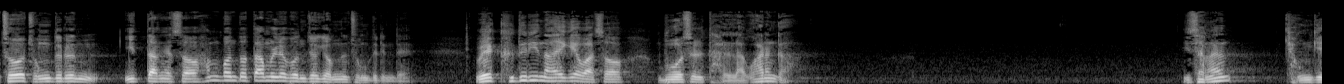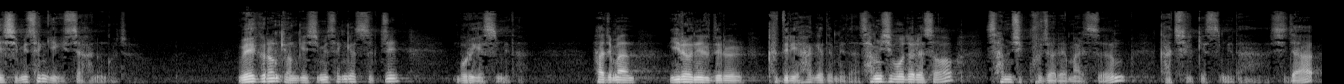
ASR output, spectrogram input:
저 종들은 이 땅에서 한 번도 땀 흘려 본 적이 없는 종들인데 왜 그들이 나에게 와서 무엇을 달라고 하는가? 이상한 경계심이 생기기 시작하는 거죠. 왜 그런 경계심이 생겼을지 모르겠습니다. 하지만 이런 일들을 그들이 하게 됩니다. 35절에서 39절의 말씀 같이 읽겠습니다. 시작.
